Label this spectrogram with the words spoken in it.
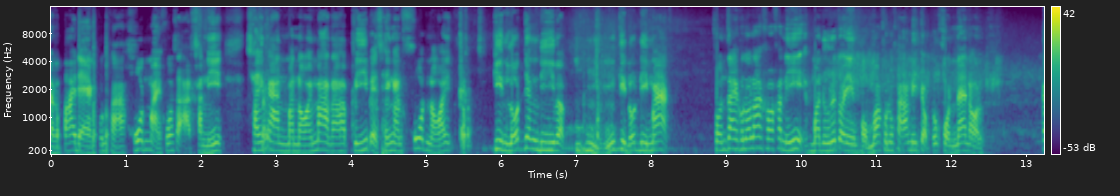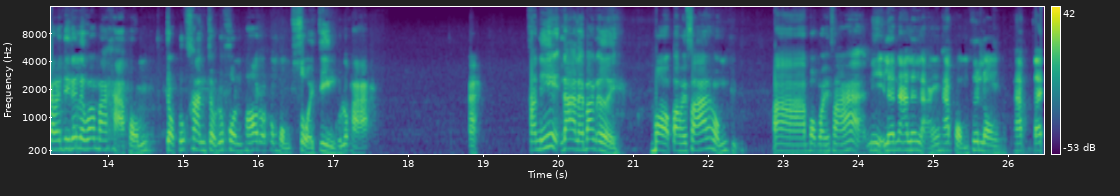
อย่างกับป้ายแดงคุณลูกค้าโคตรใหม่โคตรสะอาดคันนี้ ใช้งานมาน้อยมากนะครับปี๊บเอ็ดใช้งานโคตรน้อยกลิ่นรถยังดีแบบกลิ่นรถดีมาก สนใจคโรล่าคอคันนี้ มาดูด้วยตัวเองผมว่าคุณลูกค้ามีจบทุกคนแน่นอน การันตีได้เลยว่ามาหาผมจบทุกคันจบทุกคนเพราะรถของผมสวยจริงคุณลูกค้าอะคันนี้ได้อะไรบ้างเอ่ยเบาะปรับไฟฟ้านะผมอ่าเบาะไฟฟ้า นี่เลื่อนหน้าเลื่อนหลังครับ ผมขึ้นลงครับได้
